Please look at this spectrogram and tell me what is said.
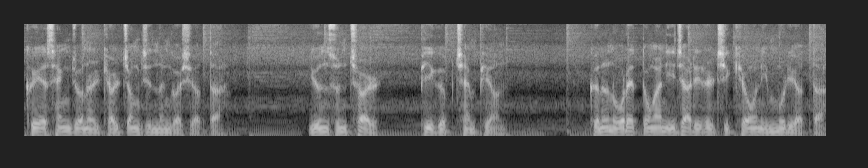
그의 생존을 결정짓는 것이었다. 윤순철, 비급 챔피언. 그는 오랫동안 이 자리를 지켜온 인물이었다.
